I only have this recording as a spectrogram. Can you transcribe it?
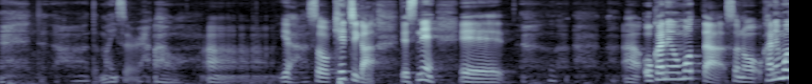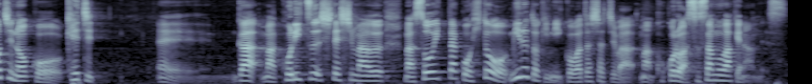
ー the miser ああいやそうケチがですね、えーあお金を持ったそのお金持ちのこうケチ、えーが、まあ、孤立してしまう、まあ、そういったこう人を見るときにこう私たちは、まあ、心はすさむわけなんです。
